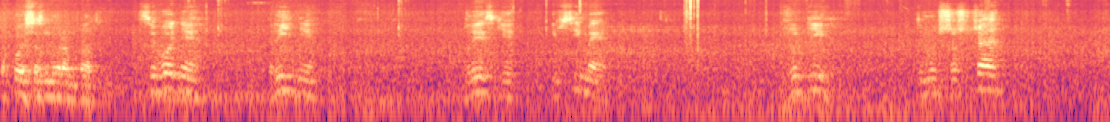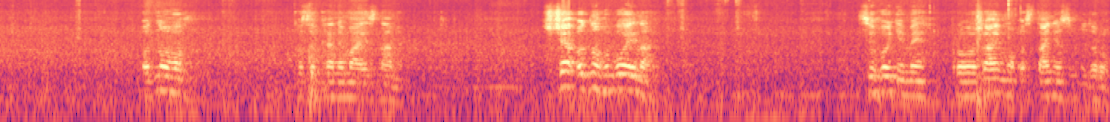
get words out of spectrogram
Покойся з миром, брат. Сьогодні рідні, близькі і всі ми в журбі, тому що ще одного козака немає з нами. Ще одного воїна. Сьогодні ми проважаємо останню земну дорогу.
